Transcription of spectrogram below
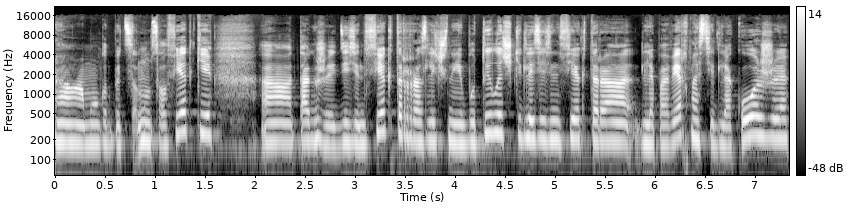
А, могут быть ну, салфетки, а, также дезинфектор, различные бутылочки для дезинфектора, для поверхности, для кожи.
